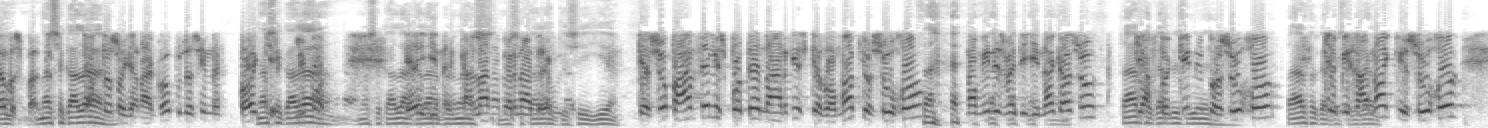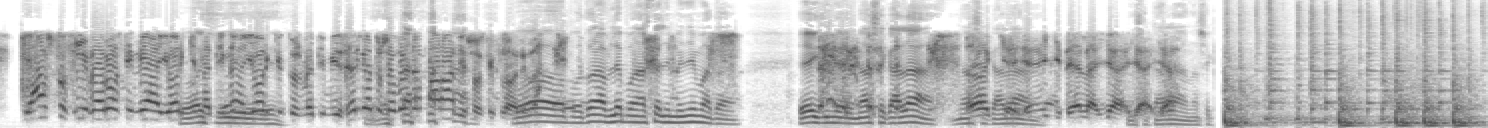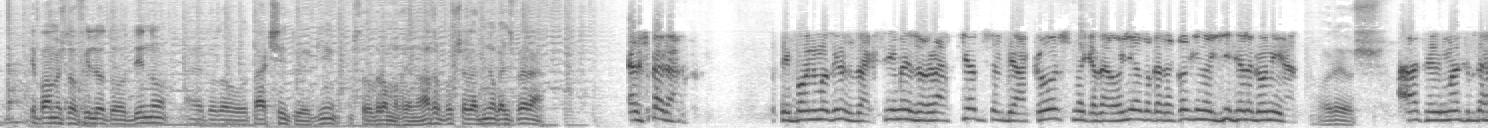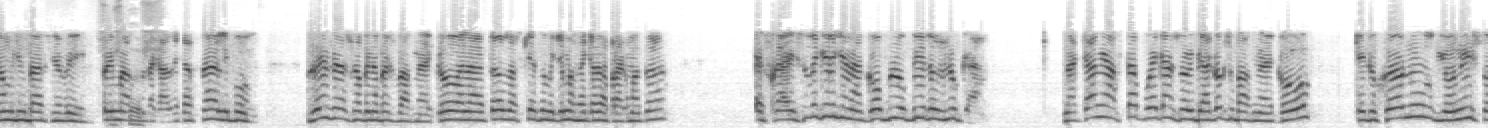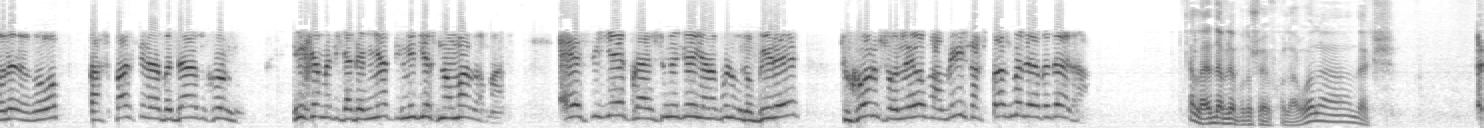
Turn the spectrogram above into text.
Τέλος πάντων. να σε καλά. Αυτός ο Γιανακόπουλος είναι. Να Οκ. σε καλά, Λοιπόν, να σε καλά, καλά να έγινε. περνάς, Καλά να να σε περνάτε. καλά και εσύ υγεία. Και σου είπα, αν θέλεις ποτέ να έρθεις και δωμάτιο σου έχω, Θα- να μείνεις με τη γυναίκα σου, Θα και έρθω κάποια αυτοκίνητο στιγμή. σου έχω, Θα έρθω και κάποια στιγμή. μηχανάκι σου έχω, και άστο θλιβερό στη Νέα Υόρκη με τη Όχι. Νέα Υόρκη τους, με τη μιζέρια τους, εδώ είναι παράδεισος στη Φλόριδα. Ω, από τώρα βλέπω να στέλνει μηνύματα. Έγινε, να σε καλά. Να σε Οκ, καλά. έγινε, έλα, γεια, Να γεια, σε γεια. καλά, να σε Και πάμε στο φίλο τον Ντίνο, ε, το, το ταξί του εκεί, στον δρόμο θα είναι ο άνθρωπος. Έλα Ντίνο, καλησπέρα. Καλησπέρα. Λοιπόν, είμαι ο Δίνος Ταξί, είμαι ζωγραφείο της Ολυμπιακός με καταγωγή από το κατακόκκινο γη Ελεγγονία. Ωραίος. Αν θυμάστε που τα είχαμε και την Παρασκευή. Πριν Σωστός. από τα καλέκαθα, λοιπόν. Δεν ήθελα να σου πει να παίξει Παθηναϊκό, αλλά τώρα τα σκέφτομαι και έμαθα κάποια πράγματα. Ευχαριστώ τον κύριο Γιανακόπουλο που πήρε τον Λούκα. Να κάνει αυτά που έκανε στο Ολυμπιακό και στον Παθηναϊκό και του χρόνου, Διονύση το λέω εγώ, θα σπάσει την 45 του χρόνου. Είχαμε την κατεμιά την ίδια στην ομάδα μα. Έφυγε, ευχαριστούμε τον κύριο Γιανακόπουλο που τον πήρε. Του χρόνου το λέω, θα βρει, θα σπάσουμε την 45. Καλά, δεν τα βλέπω τόσο εύκολα εγώ, αλλά εντάξει.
